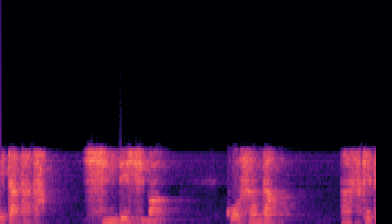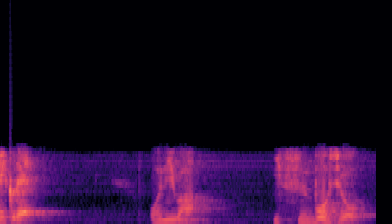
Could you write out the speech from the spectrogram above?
いたたた、死んでしまう。降参だ。助けてくれ。鬼は一寸法師を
